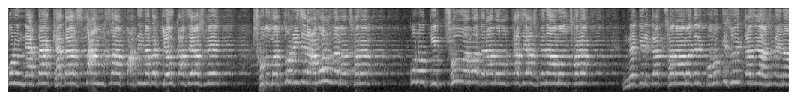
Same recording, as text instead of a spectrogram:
কোন নেতা, খেতা সামসা পাতি নেতা কেউ কাজে আসবে। শুধুমাত্র নিজের আমল নামা ছাড়া। কোনো কিচ্ছু আমাদের আমল কাজে আসবে না, আমল ছাড়া। নেকির কাজ ছাড়া আমাদের কোনো কিছুই কাজে আসবে না।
